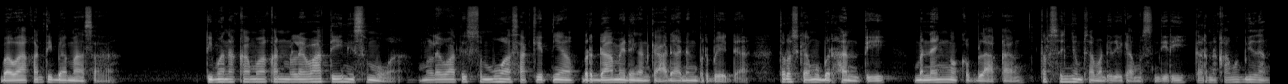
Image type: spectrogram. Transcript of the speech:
bahwa akan tiba masa di mana kamu akan melewati ini semua, melewati semua sakitnya, berdamai dengan keadaan yang berbeda. Terus kamu berhenti, menengok ke belakang, tersenyum sama diri kamu sendiri karena kamu bilang,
